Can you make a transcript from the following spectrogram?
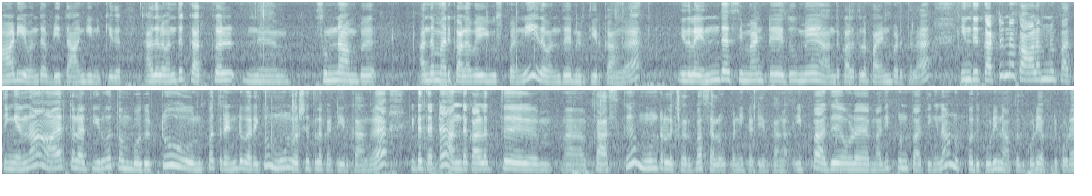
மாடியை வந்து அப்படியே தாங்கி நிற்கிது அதில் வந்து கற்கள் சுண்ணாம்பு அந்த மாதிரி கலவை யூஸ் பண்ணி இதை வந்து நிறுத்தியிருக்காங்க. இதில் எந்த சிமெண்ட்டு எதுவுமே அந்த காலத்தில் பயன்படுத்தலை. இந்த கட்டின காலம்னு பார்த்தீங்கன்னா ஆயிரத்தி தொள்ளாயிரத்தி இருபத்தொம்போது டு முப்பத்தி ரெண்டு வரைக்கும் மூணு வருஷத்தில் கட்டியிருக்காங்க. கிட்டத்தட்ட அந்த காலத்து காசுக்கு மூன்றரை லட்சம் ரூபாய் செலவு பண்ணி கட்டியிருக்காங்க. இப்போ அதோட மதிப்புன்னு பார்த்திங்கன்னா முப்பது கோடி நாற்பது கோடி அப்படி கூட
